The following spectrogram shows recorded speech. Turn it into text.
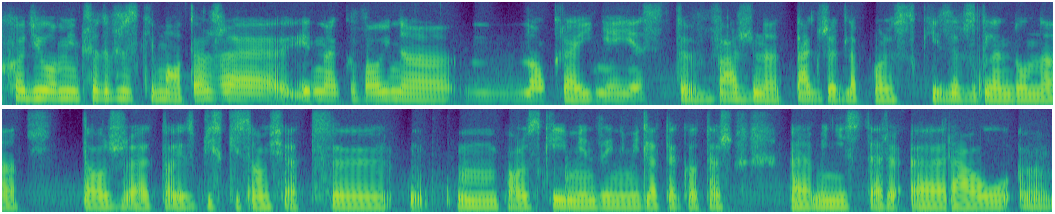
chodziło mi przede wszystkim o to, że jednak wojna na Ukrainie jest ważna także dla Polski ze względu na to, że to jest bliski sąsiad y, Polski. Między innymi dlatego też e, minister e, Rał e,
